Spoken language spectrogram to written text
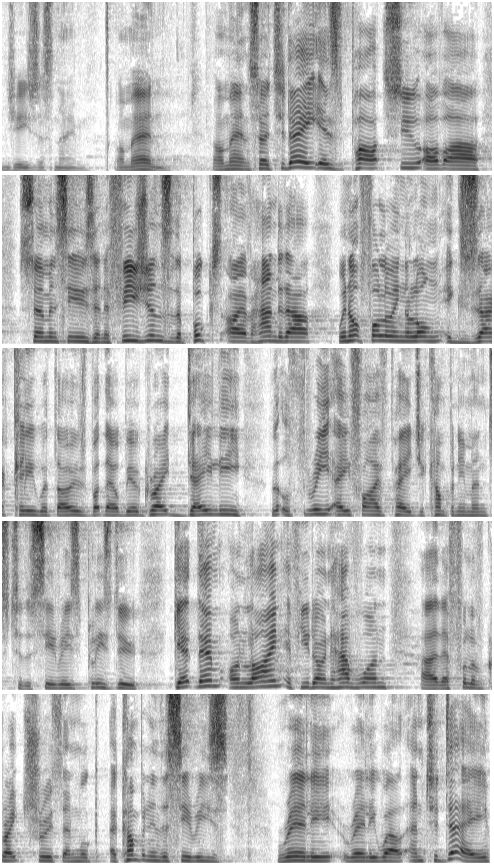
In Jesus' name. Amen. Amen. So today is part two of our sermon series in Ephesians. The books I have handed out, we're not following along exactly with those, but there'll be a great daily little 3A5 page accompaniment to the series. Please do get them online if you don't have one. Uh, they're full of great truth and will accompany the series really, really well. And today,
